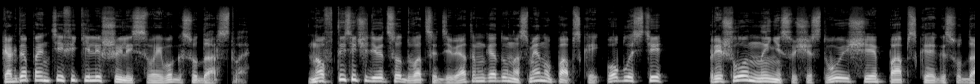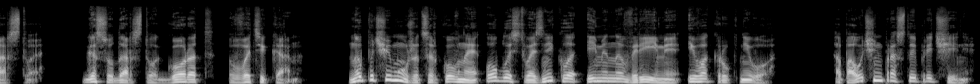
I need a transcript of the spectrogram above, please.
когда понтифики лишились своего государства. Но в 1929 году на смену папской области пришло ныне существующее папское государство, государство-город Ватикан. Но почему же церковная область возникла именно в Риме и вокруг него? А по очень простой причине.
